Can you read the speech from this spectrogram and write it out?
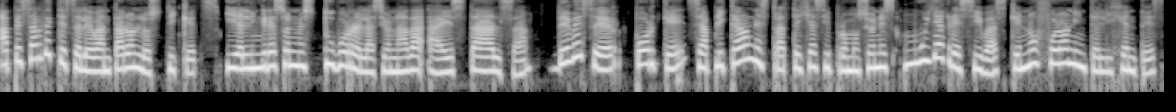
A pesar de que se levantaron los tickets y el ingreso no estuvo relacionada a esta alza, debe ser porque se aplicaron estrategias y promociones muy agresivas que no fueron inteligentes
